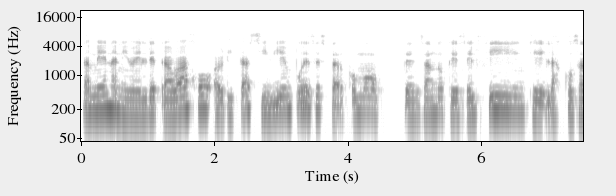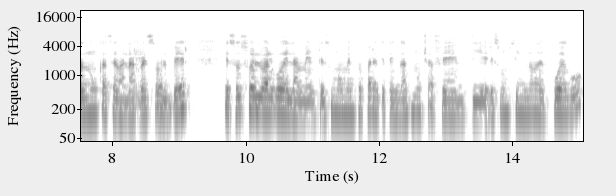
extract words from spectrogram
También a nivel de trabajo, ahorita si bien puedes estar como pensando que es el fin, que las cosas nunca se van a resolver, eso es solo algo de la mente, es un momento para que tengas mucha fe en ti, eres un signo de fuego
